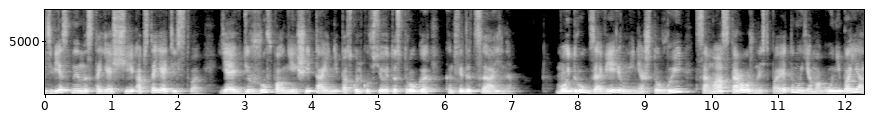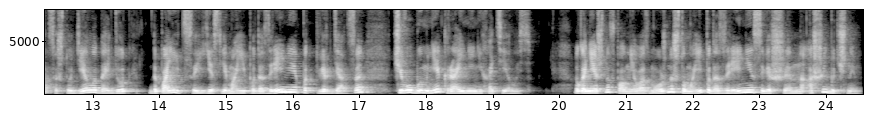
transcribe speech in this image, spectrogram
известны настоящие обстоятельства. Я их держу в полнейшей тайне, поскольку все это строго конфиденциально. Мой друг заверил меня, что вы – сама осторожность, поэтому я могу не бояться, что дело дойдет до полиции, если мои подозрения подтвердятся, чего бы мне крайне не хотелось. Но, конечно, вполне возможно, что мои подозрения совершенно ошибочны.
